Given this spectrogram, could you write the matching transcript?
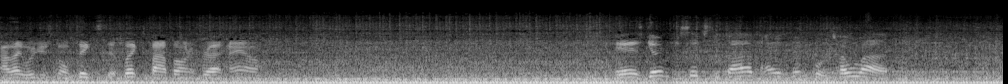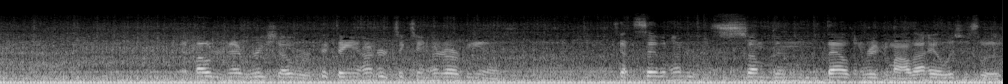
I think we're just gonna fix the flex pipe on it right now. It has governed at 65 and has been for its whole life. That motor's never reached over 1500, 1600 RPM. It's got 700 something thousand original miles. How hell let's just look.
